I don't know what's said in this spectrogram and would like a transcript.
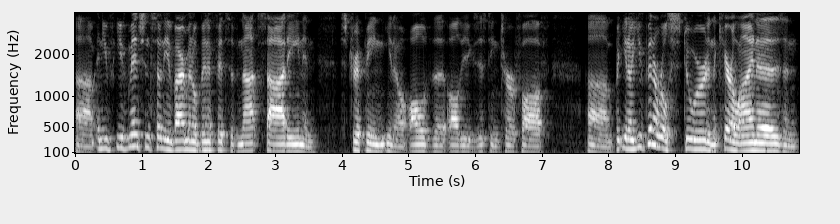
Um, and you've you've mentioned some of the environmental benefits of not sodding and stripping, you know, all of the all the existing turf off. Um, but you know, you've been a real steward in the Carolinas and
